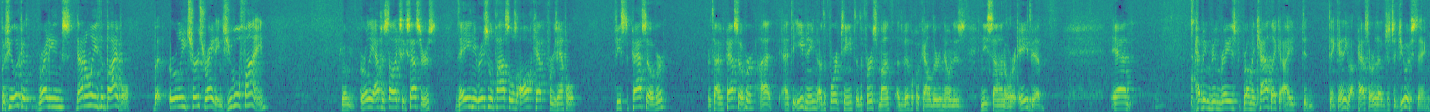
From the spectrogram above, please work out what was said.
But if you look at writings, not only the Bible, but early church writings, you will find from early apostolic successors, they and the original apostles all kept, for example, Feast of Passover the time of Passover at, at, the evening of the 14th of the first month of the biblical calendar known as Nisan or Abib. And having been raised Roman Catholic, I didn't think anything about Passover. That was just a Jewish thing.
